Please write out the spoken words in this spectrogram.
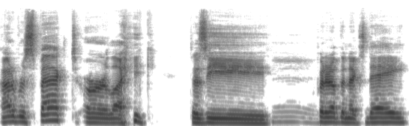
out of respect, or like, does he Mm. put it up the next day?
